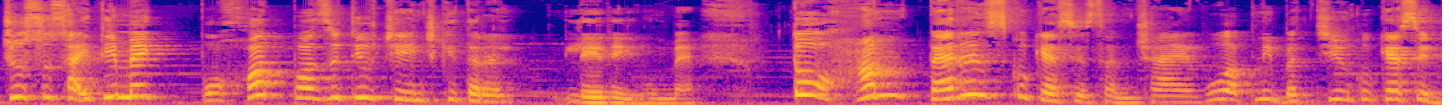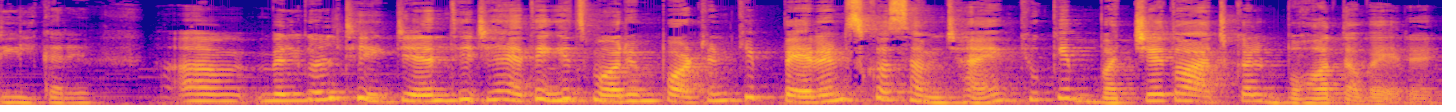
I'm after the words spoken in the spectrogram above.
जो सोसाइटी में एक बहुत पॉजिटिव चेंज की तरह ले रही हूँ मैं। तो हम पेरेंट्स को कैसे समझाएँ? वो अपनी बच्चियों को कैसे डील करें? बिल्कुल ठीक, Jayanti ji I think it's more important कि पेरेंट्स को समझाएँ, क्योंकि बच्चे तो आजकल बहुत अवेयर है।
